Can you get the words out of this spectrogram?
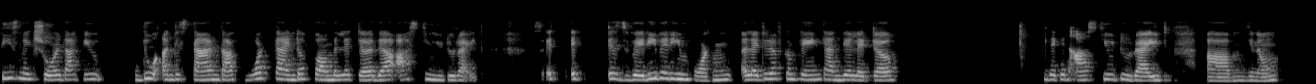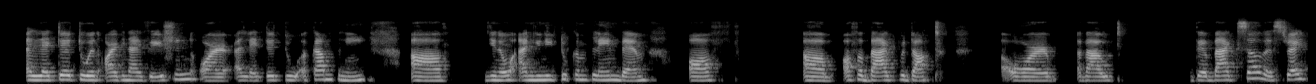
please make sure that you do understand that what kind of formal letter they are asking you to write. So it, it is very, very important. A letter of complaint can be a letter. They can ask you to write, um, you know, a letter to an organization or a letter to a company, uh, you know, and you need to complain them of, uh, of a bad product or about their bad service, right?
